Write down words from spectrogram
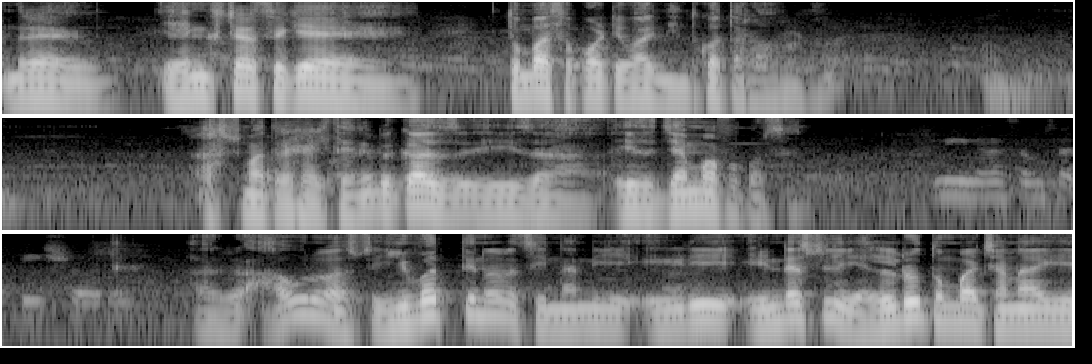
ಅಂದರೆ ಯಂಗ್ಸ್ಟರ್ಸಿಗೆ ತುಂಬ ಸಪೋರ್ಟಿವ್ ಆಗಿ ನಿಂತ್ಕೋತಾರೆ ಅವರು. ಅಷ್ಟು ಮಾತ್ರ ಹೇಳ್ತೀನಿ because is a is a gem of a person ಅವರು ಅಷ್ಟೇ. ಇವತ್ತಿನವರು ಸಿ, ನನಗೆ ಇಡೀ ಇಂಡಸ್ಟ್ರಿಲಿ ಎಲ್ಲರೂ ತುಂಬ ಚೆನ್ನಾಗಿ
